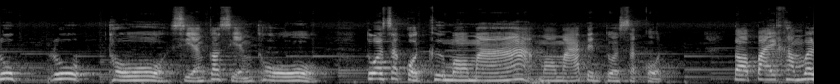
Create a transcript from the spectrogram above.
รูปรูปโท เสียงก็เสียงโท ตัวสะกดคือมอม้ามอม้าเป็นตัวสะกด ต่อไปคำว่า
